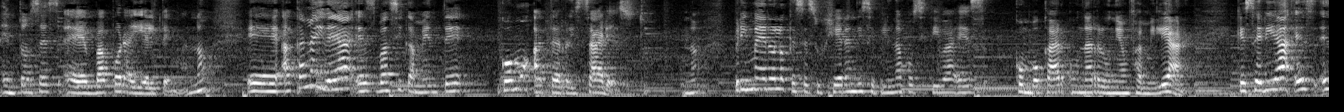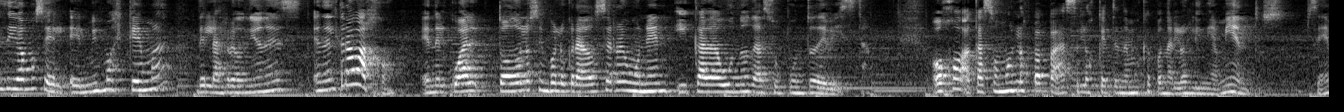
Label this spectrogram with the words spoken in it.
Entonces eh, va por ahí el tema, ¿no? Eh, acá la idea es básicamente cómo aterrizar esto, ¿no? Primero lo que se sugiere en disciplina positiva es convocar una reunión familiar, que sería, es, es digamos el, el mismo esquema de las reuniones en el trabajo, en el cual todos los involucrados se reúnen y cada uno da su punto de vista. Ojo, acá somos los papás los que tenemos que poner los lineamientos, ¿sí?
